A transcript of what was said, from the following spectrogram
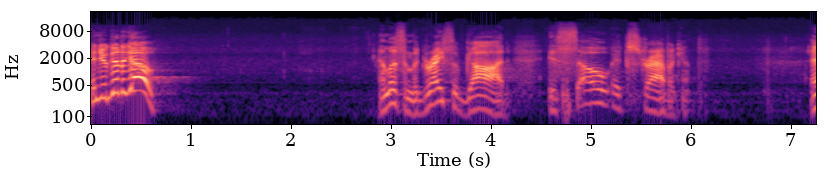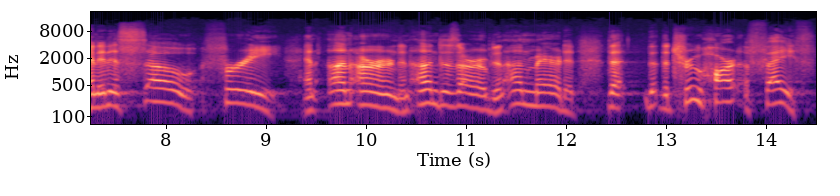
and you're good to go. And listen, the grace of God is so extravagant, and it is so free and unearned and undeserved and unmerited that, that the true heart of faith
